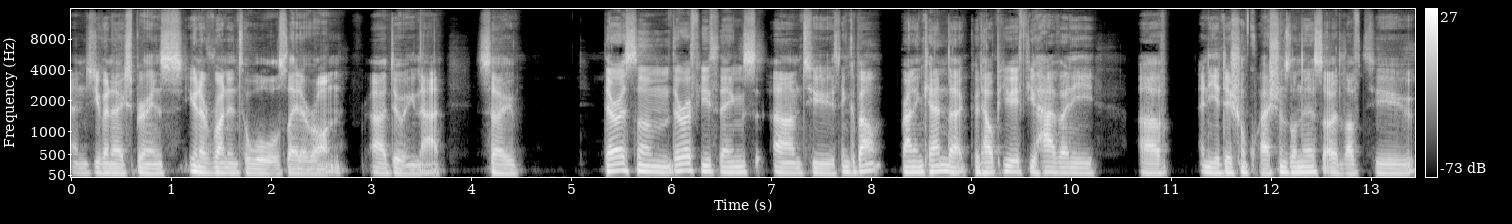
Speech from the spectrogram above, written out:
and you're going to experience, you're going to run into walls later on uh, doing that. So, there are some, there are a few things um, to think about, Brandon Ken, that could help you. If you have any uh, any additional questions on this, I would love to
